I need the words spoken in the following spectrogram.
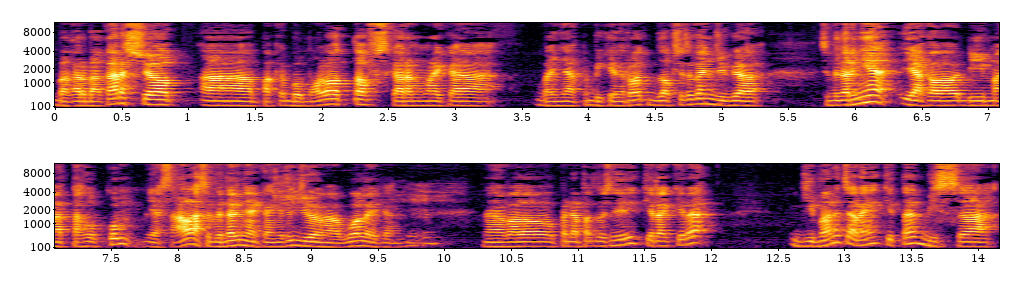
bakar-bakar shop eh, pakai bom molotov sekarang mereka banyak bikin roadblocks itu kan juga sebenarnya ya kalau di mata hukum ya salah sebenarnya kan itu juga nggak boleh kan. Mm-mm. nah kalau pendapat lu sendiri kira-kira gimana caranya kita bisa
